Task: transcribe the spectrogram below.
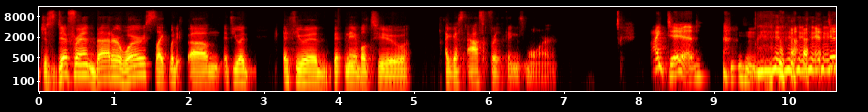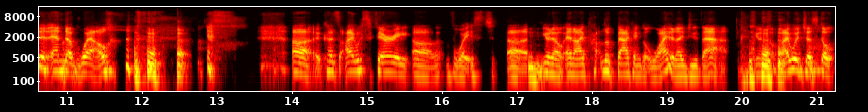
just different better worse? Like what um if you had if you had been able to i guess ask for things more? I did. Mm-hmm. it didn't end up well because uh, I was very uh, voiced, uh, mm-hmm. you know, and I pr- look back and go, why did I do that? You know, I would just go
